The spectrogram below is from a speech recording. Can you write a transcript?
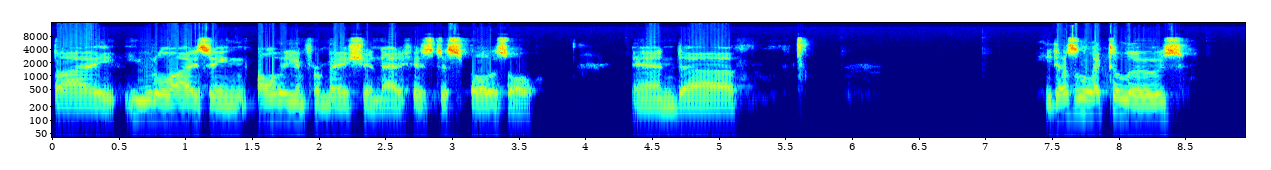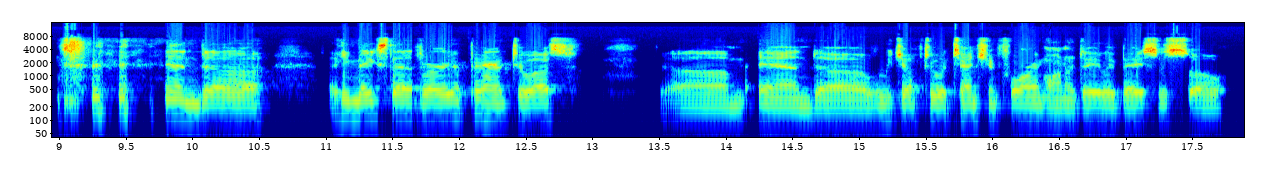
by utilizing all the information at his disposal. And he doesn't like to lose. and uh, he makes that very apparent to us. Um, and uh, we jump to attention for him on a daily basis. So uh,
